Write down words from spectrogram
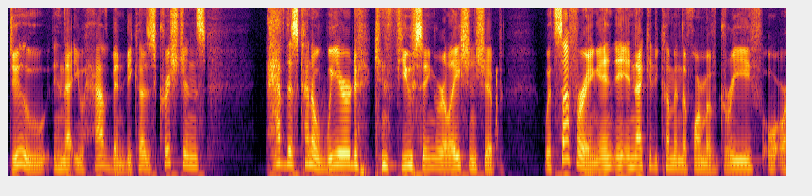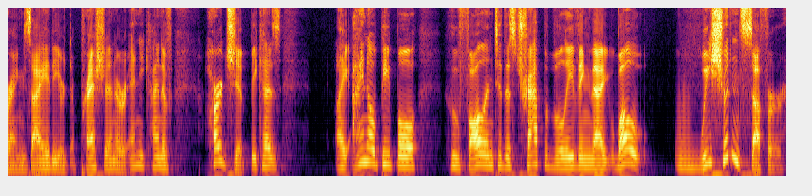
do and that you have been because Christians have this kind of weird, confusing relationship with suffering. And, and that could come in the form of grief or, or anxiety or depression or any kind of hardship because like I know people who fall into this trap of believing that, well, we shouldn't suffer.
